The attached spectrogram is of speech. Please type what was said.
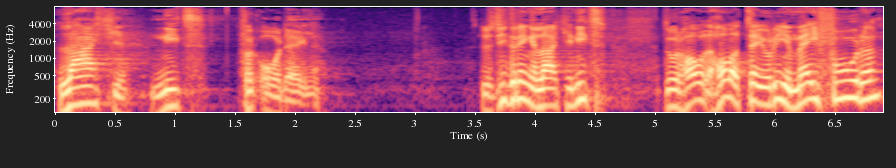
Laat je niet veroordelen. Dus die dringen laat je niet door holle theorieën meevoeren.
